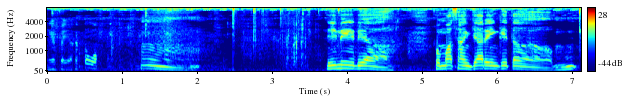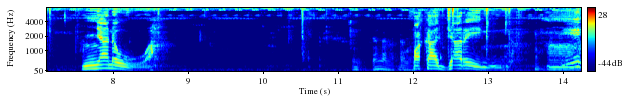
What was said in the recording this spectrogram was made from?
Ketup. Hmm. Ini dia pemasang jaring kita Nyano. Pakai jaring. Hmm. Ih,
